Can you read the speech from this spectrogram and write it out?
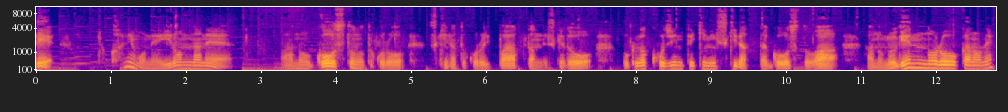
で、他にもね、いろんなね、あの、ゴーストのところ、好きなところいっぱいあったんですけど、僕が個人的に好きだったゴーストは、あの、無限の廊下のね、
